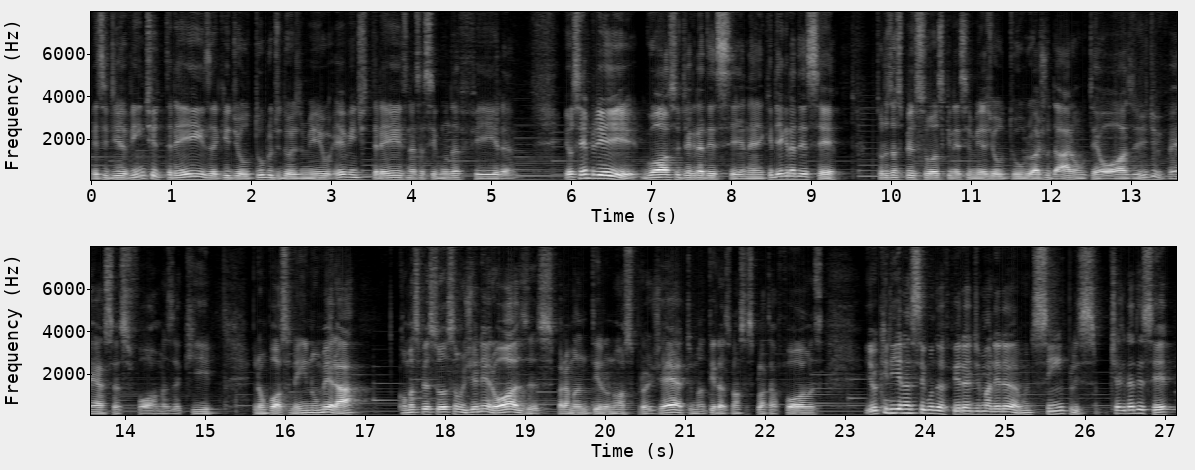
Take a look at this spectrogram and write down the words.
nesse dia 23 aqui de outubro de 2023, nessa segunda-feira. Eu sempre gosto de agradecer, né? Queria agradecer todas as pessoas que nesse mês de outubro ajudaram o Teose de diversas formas aqui. Eu não posso nem enumerar como as pessoas são generosas para manter o nosso projeto manter as nossas plataformas. E eu queria, na segunda-feira, de maneira muito simples, te agradecer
